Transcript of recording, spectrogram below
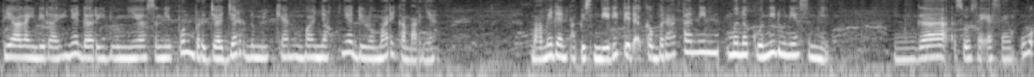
Piala yang diraihnya dari dunia seni pun berjajar demikian banyaknya di lemari kamarnya. Mami dan papi sendiri tidak keberatan Nin menekuni dunia seni. Hingga selesai SMU,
